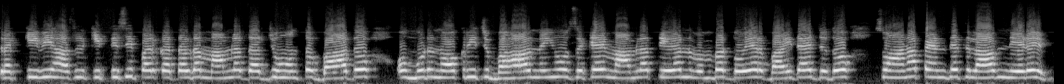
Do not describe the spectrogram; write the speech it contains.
ਤਰੱਕੀ ਵੀ ਹਾਸਲ ਕੀਤੀ ਸੀ, ਪਰ ਕਤਲ ਦਾ ਮਾਮਲਾ ਦਰਜ ਹੋਣ ਤੋਂ ਬਾਅਦ ਉਹ ਮੁੜ ਨੌਕਰੀ 'ਚ ਬਹਾਲ ਨਹੀਂ ਹੋ ਸਕਿਆ। ਇਹ ਮਾਮਲਾ 13 ਨਵੰਬਰ 2022 ਦਾ ਹੈ, ਜਦੋਂ ਸੁਹਾਣਾ ਪਿੰਡ ਦੇ ਤਲਾਬ ਨੇੜੇ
